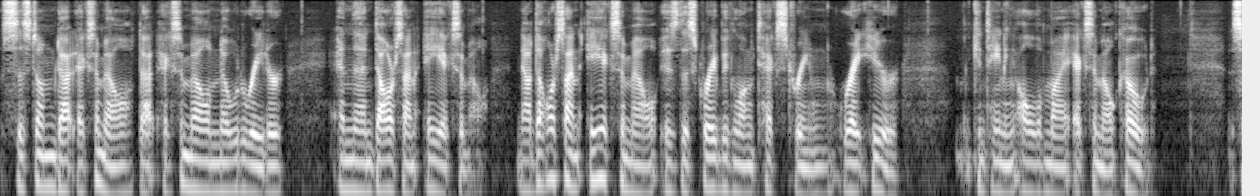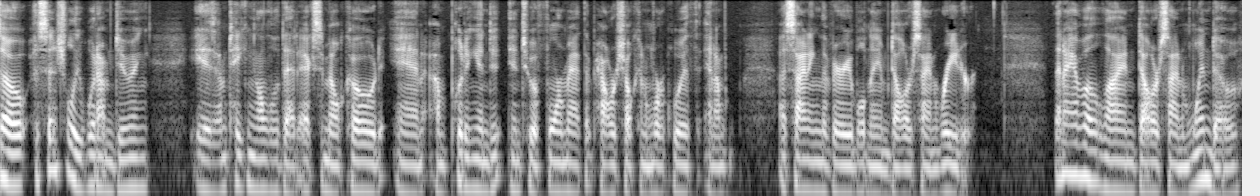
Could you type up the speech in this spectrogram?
system.xml, .xml node reader, and then $AXML. Now dollar sign $AXML is this great big long text string right here containing all of my XML code. So essentially what I'm doing is I'm taking all of that XML code and I'm putting it into a format that PowerShell can work with and I'm assigning the variable name dollar sign $reader. Then I have a line dollar sign $window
